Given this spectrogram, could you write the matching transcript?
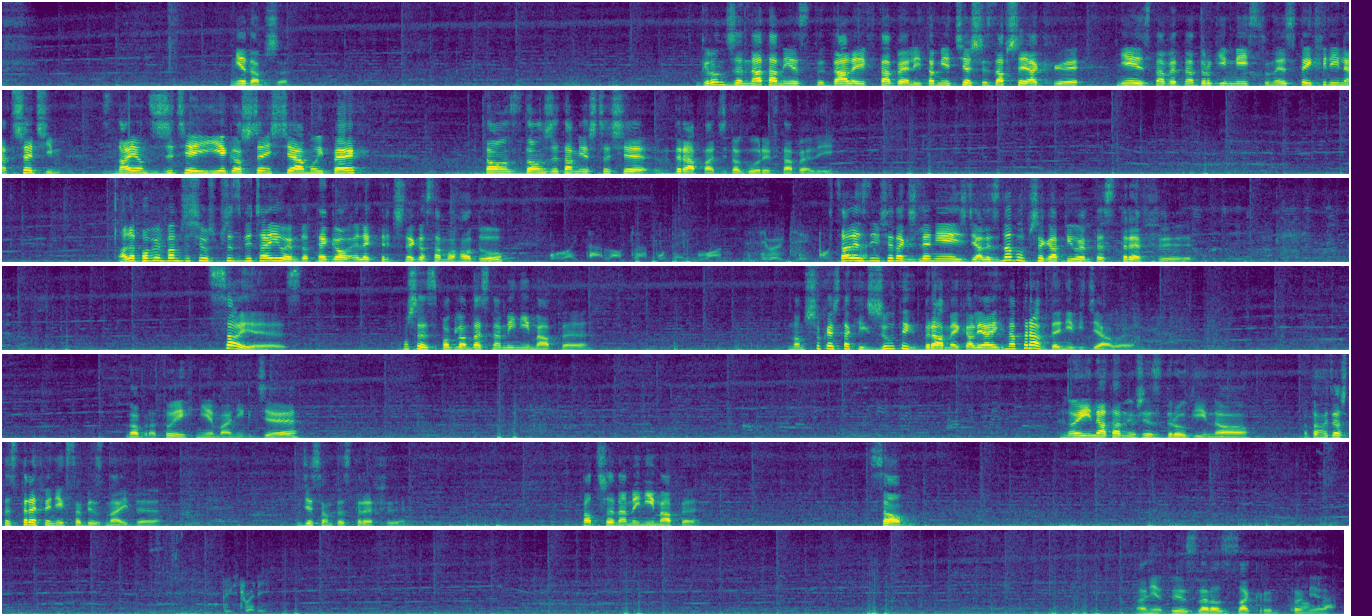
Niedobrze. Grunt, że Nathan jest dalej w tabeli. To mnie cieszy. Zawsze jak e, nie jest nawet na drugim miejscu. No jest w tej chwili na trzecim. Znając życie i jego szczęście, a mój pech, to on zdąży tam jeszcze się wdrapać do góry w tabeli. Ale powiem wam, że się już przyzwyczaiłem do tego elektrycznego samochodu. Alright, that last lap was A1, 02. Wcale z nim się tak źle nie jeździ, ale znowu przegapiłem te strefy. Co jest? Muszę spoglądać na minimapę. Mam szukać takich żółtych bramek, ale ja ich naprawdę nie widziałem. Dobra, tu ich nie ma nigdzie. No i Nathan już jest drugi, no. No to chociaż te strefy niech sobie znajdę. Gdzie są te strefy? Patrzę na minimapę. Są. A nie, tu jest zaraz zakręt, to nie.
